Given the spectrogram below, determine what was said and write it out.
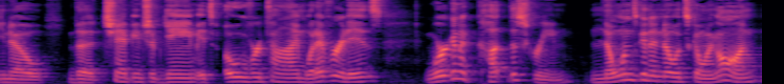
you know, the championship game. It's overtime, whatever it is. We're going to cut the screen. No one's going to know what's going on.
